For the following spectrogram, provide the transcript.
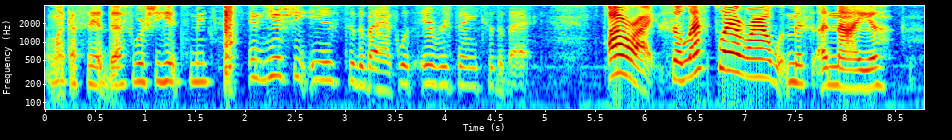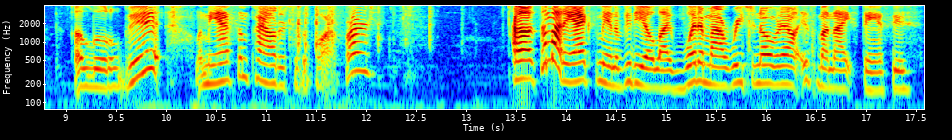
And like I said, that's where she hits me. And here she is to the back with everything to the back. All right, so let's play around with Miss Anaya a little bit. Let me add some powder to the part first. Uh, somebody asked me in a video, like, what am I reaching over now? It's my nightstand, sis.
